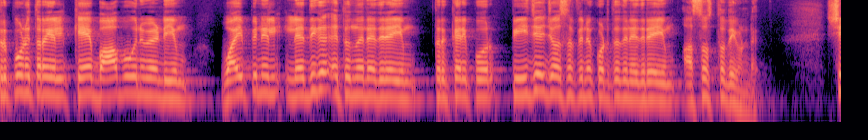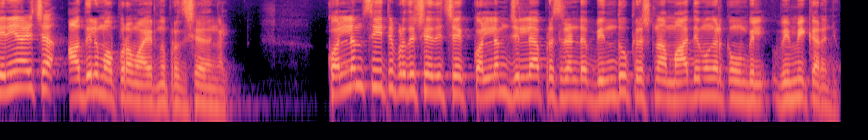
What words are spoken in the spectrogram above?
തൃപ്പൂണിത്തറയിൽ കെ ബാബുവിന് വേണ്ടിയും വൈപ്പിനിൽ ലതിക എത്തുന്നതിനെതിരെയും തൃക്കരിപ്പൂർ പി ജെ ജോസഫിന് കൊടുത്തതിനെതിരെയും അസ്വസ്ഥതയുണ്ട്. ശനിയാഴ്ച അതിലും അപ്പുറമായിരുന്നു പ്രതിഷേധങ്ങൾ. കൊല്ലം സീറ്റ് പ്രതിഷേധിച്ച് കൊല്ലം ജില്ലാ പ്രസിഡന്റ് ബിന്ദു കൃഷ്ണ മാധ്യമങ്ങൾക്ക് മുമ്പിൽ വിമ്മിക്കരഞ്ഞു.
